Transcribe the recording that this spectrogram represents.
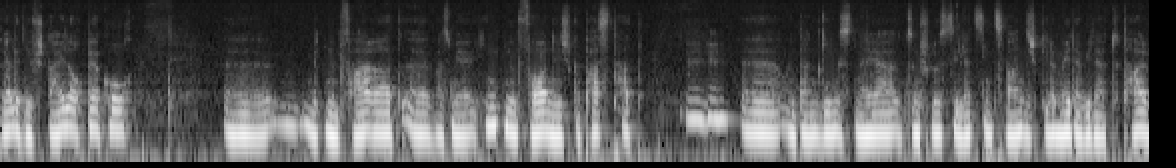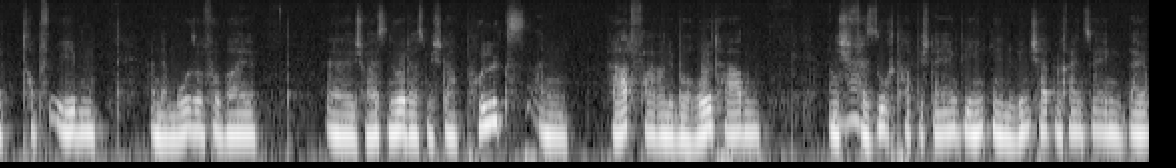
relativ steil auch berghoch, äh, mit einem Fahrrad, äh, was mir hinten und vorne nicht gepasst hat. Mhm. Äh, und dann ging es nachher zum Schluss die letzten 20 Kilometer wieder total topfeben an der Mosel vorbei. Äh, ich weiß nur, dass mich da Pulks an Radfahrern überholt haben. Und ich versucht habe, mich da irgendwie hinten in den Windschatten reinzuhängen. Da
